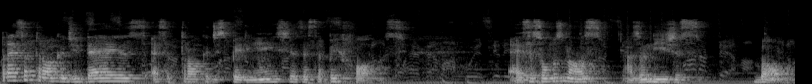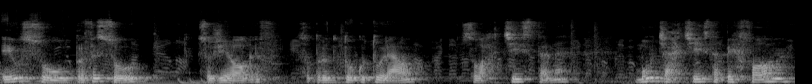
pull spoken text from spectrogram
para essa troca de ideias, essa troca de experiências, essa performance. Essas somos nós, as Onijas. Bom, eu sou professor, sou geógrafo, sou produtor cultural, sou artista, né? Multiartista, performer.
